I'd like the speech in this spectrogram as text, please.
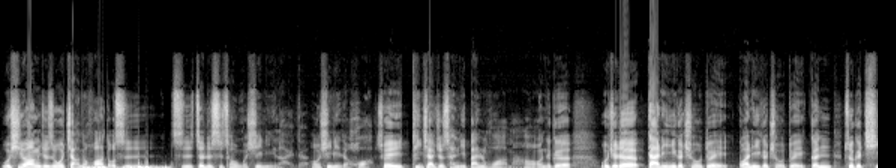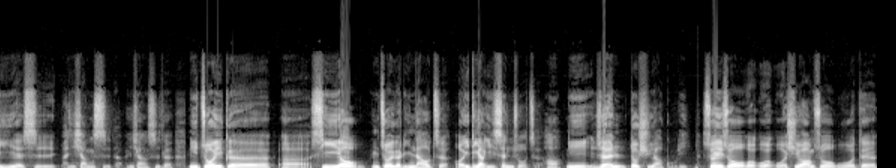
我希望就是我讲的话都是是真的是从我心里来的，我心里的话，所以听起来就是很一般化嘛。哦，那个我觉得带领一个球队、管理一个球队，跟做个企业是很相似的，很相似的。你做一个呃 CEO，你做一个领导者，哦，一定要以身作则，哦，你人都需要鼓励。所以说我我我希望说我的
